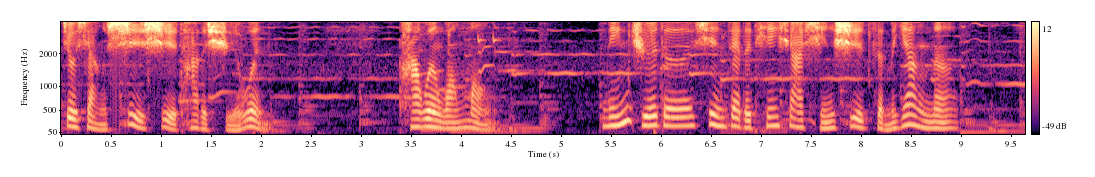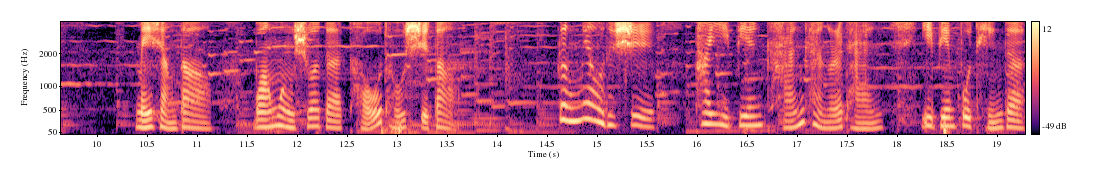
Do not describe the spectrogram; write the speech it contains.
就想试试他的学问。他问王猛：“您觉得现在的天下形势怎么样呢？”没想到王猛说的头头是道。更妙的是，他一边侃侃而谈，一边不停地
